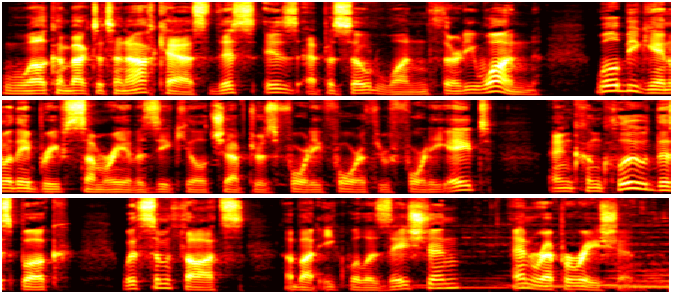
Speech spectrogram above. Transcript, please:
Welcome back to Tanakhcast. This is episode 131. We'll begin with a brief summary of Ezekiel chapters 44 through 48 and conclude this book with some thoughts about equalization and reparation.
